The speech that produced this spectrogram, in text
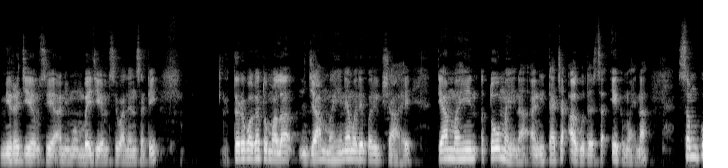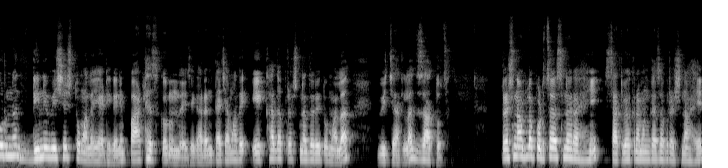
मिरज जी एम सी आणि मुंबई जी एम सी वाल्यांसाठी. तर बघा तुम्हाला ज्या महिन्यामध्ये परीक्षा आहे त्या महिन तो महिना आणि त्याच्या अगोदरचा एक महिना संपूर्ण दिनविशेष तुम्हाला या ठिकाणी पाठच करून जायचे. कारण त्याच्यामध्ये एखादा प्रश्न तरी तुम्हाला विचारला जातोच. प्रश्न आपला पुढचा असणार आहे. सातव्या क्रमांकाचा प्रश्न आहे.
